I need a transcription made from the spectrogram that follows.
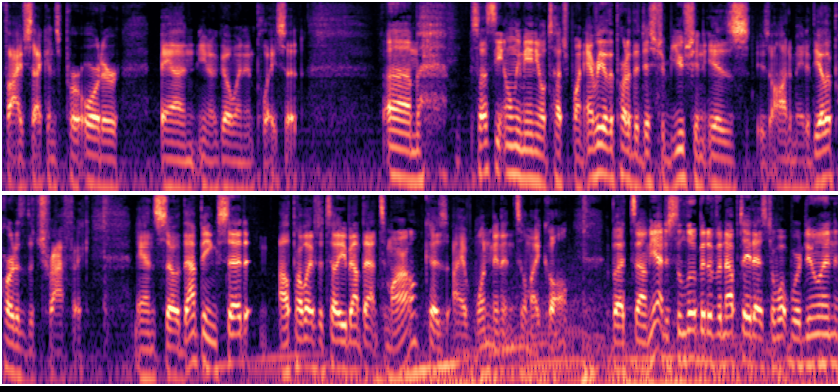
five seconds per order and you know go in and place it um, so that's the only manual touch point. Every other part of the distribution is is automated. The other part is the traffic. And so that being said, I'll probably have to tell you about that tomorrow because I have one minute until my call. But um, yeah, just a little bit of an update as to what we're doing.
